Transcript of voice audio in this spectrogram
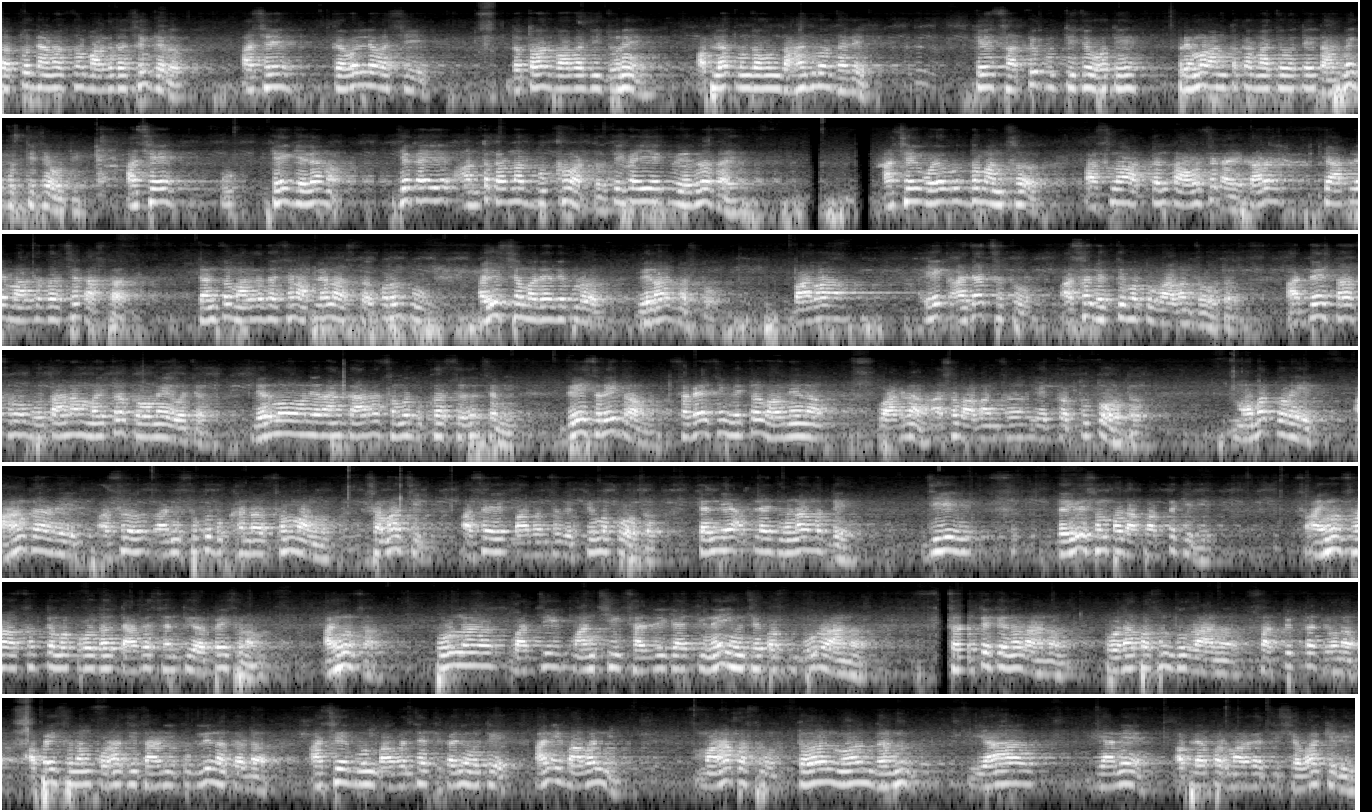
तत्वज्ञानाचं मार्गदर्शन केलं. असे कैवल्यवासी दत्तराज बाबाजी जुने आपल्यातून जाऊन दहा दिवस झाले. ते सात्विक वृत्तीचे होते प्रेमळ अंतकरणाचे होते धार्मिक दृष्टीचे होते. असे ते गेल्यानं जे काही अंतकरणात दुःख वाटतं ते काही एक वेगळंच आहे. असे वयोवृद्ध माणसं असणं अत्यंत आवश्यक आहे कारण ते आपले मार्गदर्शक असतात. त्यांचं मार्गदर्शन आपल्याला असतं परंतु आयुष्य मर्यादेपुढं विराज नसतो. बाबा एक अजातशत्रू असं व्यक्तिमत्व बाबांचं होतं. अद्वेष्टा सर्व हो, भूताना मैत्र करुणे वचन निर्मम निरहंकार समदुःख क्षमी द्वेषरहित राहून सगळ्याशी मित्र भावनेनं वागणं असं बाबांचं एक कर्तृत्व होतं. ममत्वरहित अहंकाररहित असं आणि सुखदुःखांना सम मानून क्षमाची असं एक बाबांचं व्यक्तिमत्व होतं. त्यांनी आपल्या जीवनामध्ये जी दैवी संपदा प्राप्त केली अहिंसा सत्यम क्रोध त्याग शांती अपयशनम अहिंसा पूर्ण वाचिक मानसिक शारीरिक या तीनही हिंसेपासून दूर राहणं सत्यतेनं राहणं क्रोधापासून दूर राहणं सात्विकता ठेवणं अपयशनम कोणाची चाळी चुगली न करणं असे गुण बाबांच्या ठिकाणी होते आणि बाबांनी मनापासून तन मन धन या याने आपल्या परमार्गाची सेवा केली.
